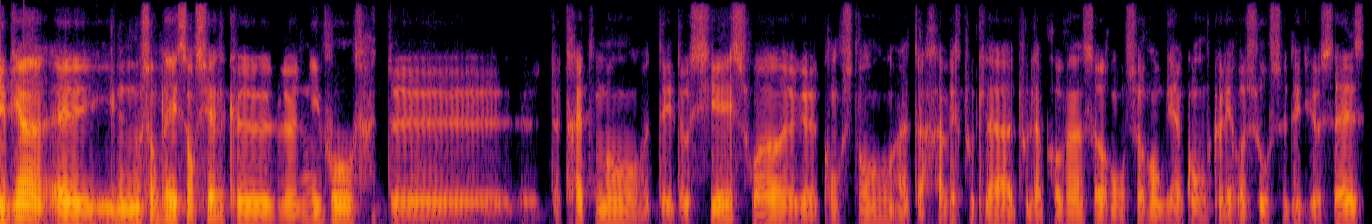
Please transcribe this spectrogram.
Eh bien, euh, il nous semblait essentiel que le niveau de, de traitement des dossiers soit euh, constant à, travers toute la, toute la province. Or, on se rend bien compte que les ressources des diocèses,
